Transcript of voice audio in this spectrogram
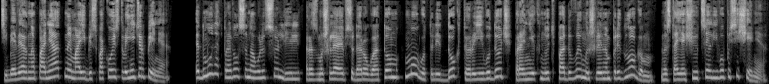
Тебе, верно, понятны мои беспокойства и нетерпения. Эдмон отправился на улицу Лиль, размышляя всю дорогу о том, могут ли доктор и его дочь проникнуть под вымышленным предлогом настоящую цель его посещения.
